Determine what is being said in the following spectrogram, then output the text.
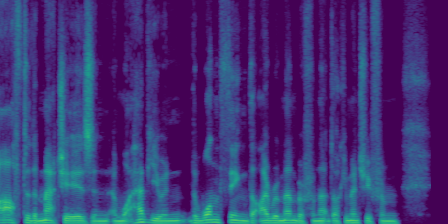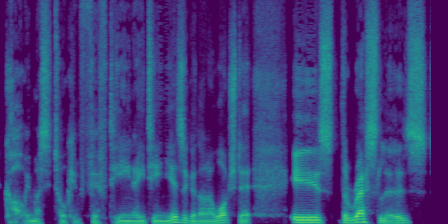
after the matches and and what have you. And the one thing that I remember from that documentary from, God, we must be talking 15, 18 years ago that I watched it, is the wrestlers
